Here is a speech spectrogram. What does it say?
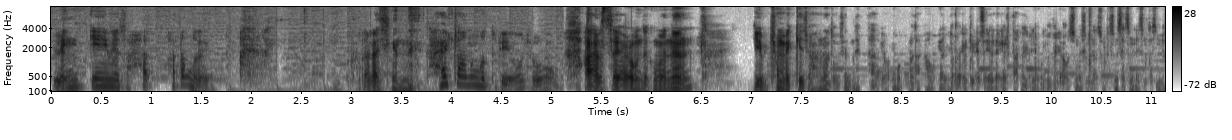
랭 게임에서 하, 하던 거예요. 돌아가시겠네. 다 할 줄 아는 것들이에요, 저. 아, 알았어요. 여러분들, 그러면은, 이게 총 몇 개죠? 하나, 둘, 셋, 넷, 다, 여섯, 여덟, 아홉, 열, 열하나, 둘, 셋, 넷, 다섯, 여섯, 일곱, 여덟, 스물, 스물, 스물, 스물, 스물, 스물,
